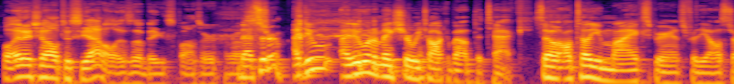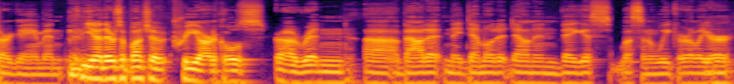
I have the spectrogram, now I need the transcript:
Well, NHL to Seattle is a big sponsor. for us. That's true. I do. I do want to make sure we talk about the tech. So I'll tell you my experience for the All Star Game, and you know, there was a bunch of pre-articles uh, written uh, about it, and they demoed it down in Vegas less than a week earlier.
